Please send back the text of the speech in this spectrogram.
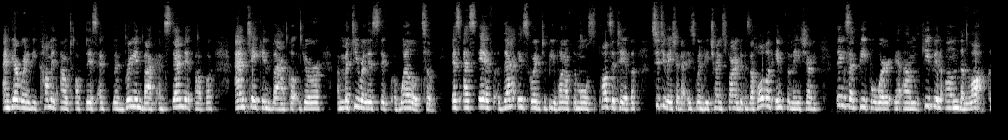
And you're going to be coming out of this and, bringing back and standing up and taking back your materialistic wealth it's as if that is going to be one of the most positive situation that is going to be transpiring because a whole lot of information, things that people were um, keeping on the lock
